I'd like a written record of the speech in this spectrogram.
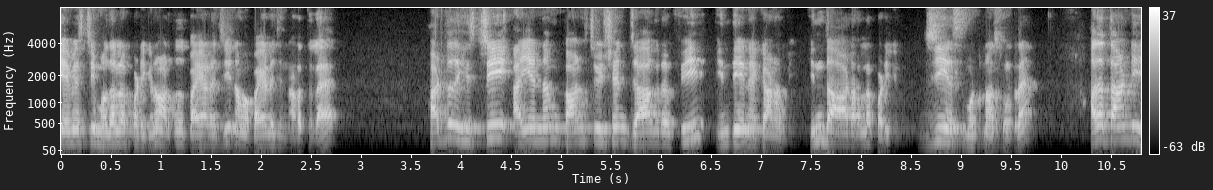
கெமிஸ்ட்ரி முதல்ல படிக்கணும். அடுத்தது பயாலஜி நம்ம பயாலஜி நடத்தல. அடுத்தது history INM constitution geography Indian economy இந்த ஆர்டரில் படிக்கணும். ஜிஎஸ் மட்டும் நான் சொல்கிறேன் அதை தாண்டி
